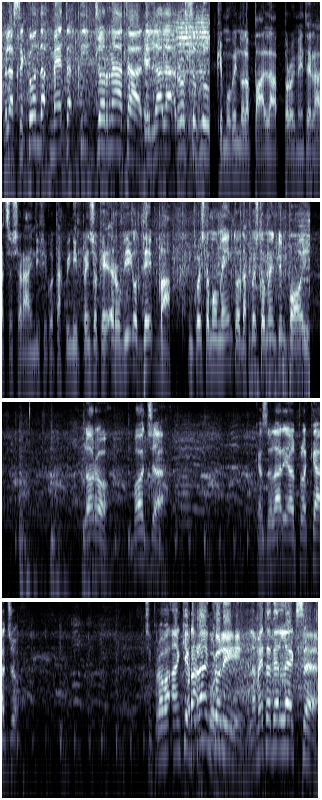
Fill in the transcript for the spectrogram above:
Per la seconda meta di giornata dell'ala rosso-blu. Che muovendo la palla probabilmente la Lazio sarà in difficoltà, quindi penso che Rovigo debba in questo momento, da questo momento in poi. Loro, Boggia, Casolari al placcaggio, ci prova anche Brancoli, Brancoli la meta dell'ex.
